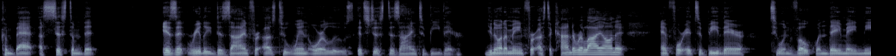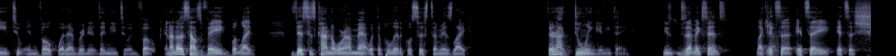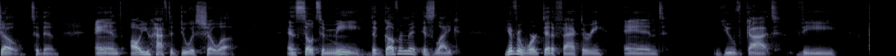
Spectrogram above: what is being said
combat a system that isn't really designed for us to win or lose? It's just designed to be there. You know what I mean? For us to kind of rely on it and for it to be there to invoke when they may need to invoke whatever it is they need to invoke. And I know it sounds vague, but like this is kind of where I'm at with the political system is like they're not doing anything. Does that make sense? Like Yeah. it's a it's a it's a show to them. And all you have to do is show up. And so to me, the government is like you ever worked at a factory and you've got the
